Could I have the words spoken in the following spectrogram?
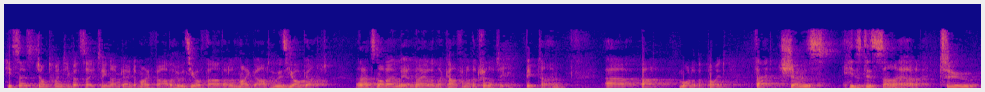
He says, John 20 verse 18, I'm going to my Father who is your Father and my God who is your God. Now that's not only a nail in the coffin of the Trinity, big time, uh, but more to the point, that shows his desire to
